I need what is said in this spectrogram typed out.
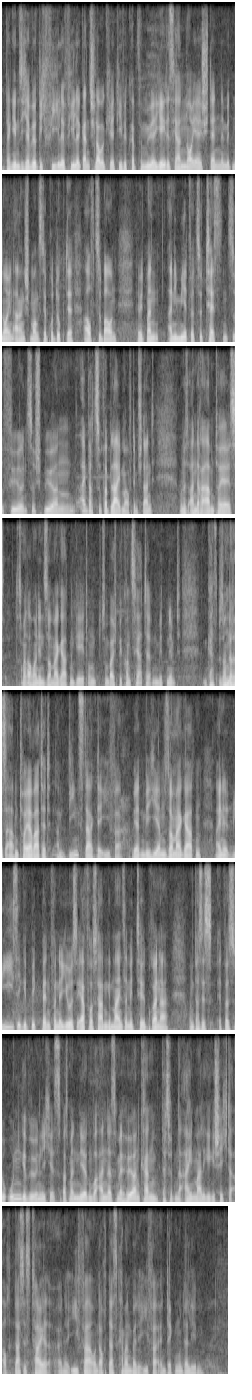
Da geben sich ja wirklich viele, viele ganz schlaue kreative Köpfe Mühe, jedes Jahr neue Stände mit neuen Arrangements der Produkte aufzubauen, damit man animiert wird zu testen, zu fühlen, zu spüren, einfach zu verbleiben auf dem Stand. Und das andere Abenteuer ist, dass man auch mal in den Sommergarten geht und zum Beispiel Konzerte mitnimmt. Ein ganz besonderes Abenteuer wartet am Dienstag der IFA. Werden wir hier im Sommergarten eine riesige Big Band von der US Air Force haben, gemeinsam mit Till Brönner. Und das ist etwas so Ungewöhnliches, was man nirgendwo anders mehr hören kann. Das wird eine einmalige Geschichte. Auch das ist Teil einer IFA und auch das kann man bei der IFA entdecken und erleben.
